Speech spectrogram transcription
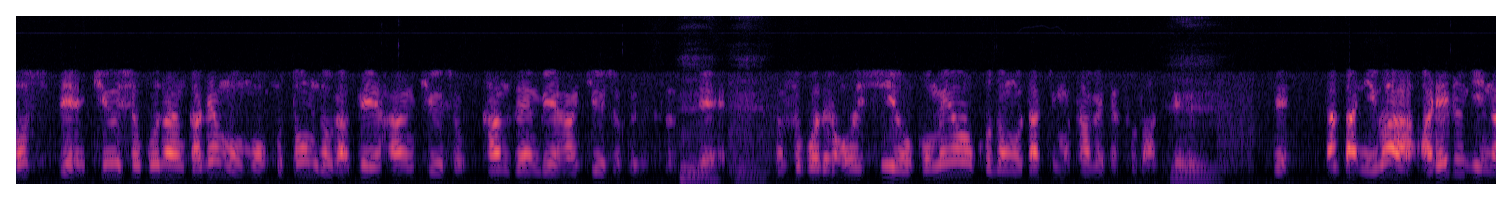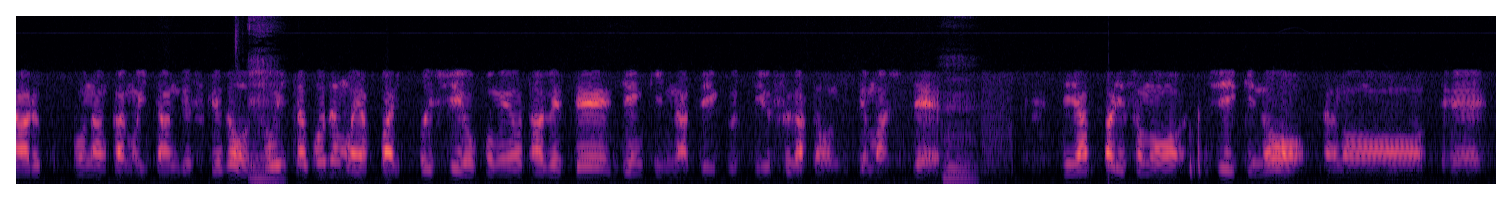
そして、給食なんかでももうほとんどが米飯給食、完全米飯給食ですんで、そこで美味しいお米を子供たちも食べて育ってる。で、中にはアレルギーのある子なんかもいたんですけど、ええ。そういった子でもやっぱり美味しいお米を食べて元気になっていくっていう姿を見てまして、うん。でやっぱりその地域の、あのーえー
